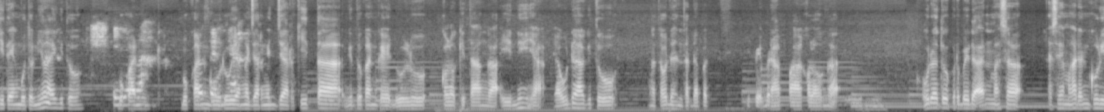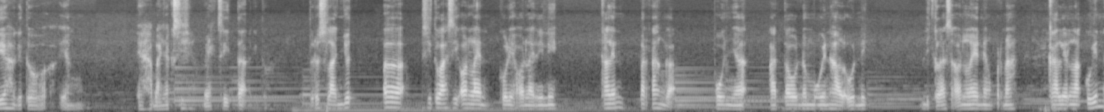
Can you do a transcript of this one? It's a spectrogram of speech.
kita yang butuh nilai gitu, bukan iyalah bukan guru yang ngejar-ngejar kita gitu kan kayak dulu. Kalau kita nggak ini ya ya udah gitu, nggak tahu dan ntar dapat IP berapa kalau nggak ini. Udah tuh perbedaan masa SMA dan kuliah gitu yang ya banyak sih banyak cerita gitu. Terus lanjut eh, situasi online kuliah online ini, kalian pernah nggak punya atau nemuin hal unik di kelas online yang pernah kalian lakuin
